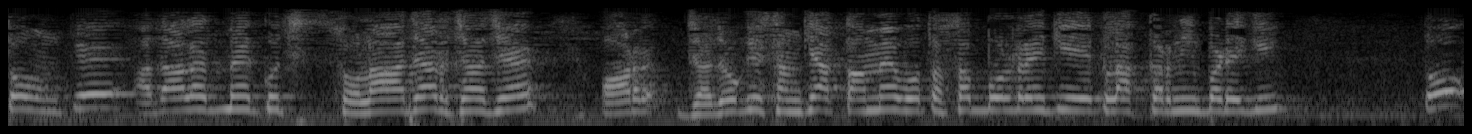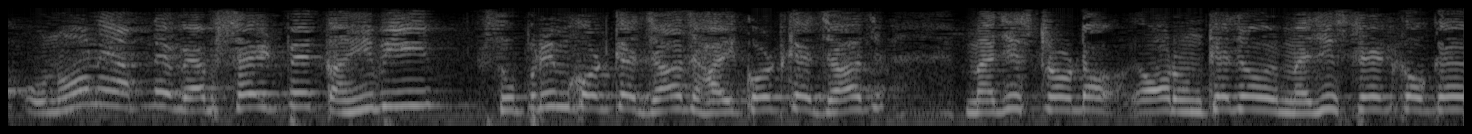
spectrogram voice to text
तो उनके अदालत में कुछ सोलह हज़ार जज है और जजों की संख्या कम है, वो तो सब बोल रहे हैं कि एक लाख करनी पड़ेगी। तो उन्होंने अपने वेबसाइट पे कहीं भी सुप्रीम कोर्ट के जज हाई कोर्ट के जज मजिस्ट्रेट और उनके जो मैजिस्ट्रेट को के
